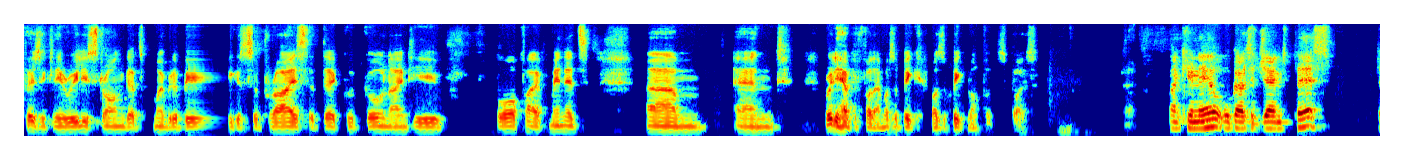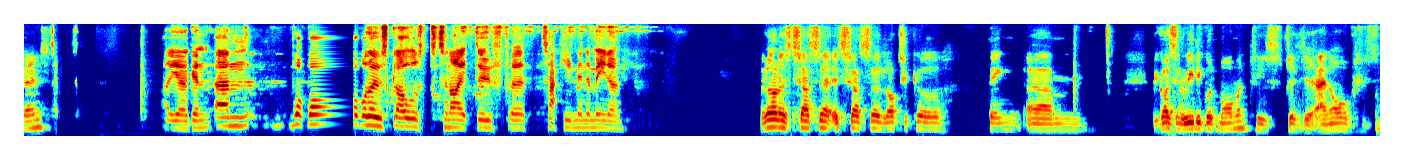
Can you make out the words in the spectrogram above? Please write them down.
physically really strong. That's maybe the biggest surprise that they could go 94 or five minutes. Um, and really happy for them. It was a big was a big one for the boys. Thank you, Neil. We'll go to James Pearce. James. Hi, Jurgen. Um, what, what, what will those goals tonight do for Taki Minamino? Well, it's just a, it's just a logical thing um, because in a really good moment, he's. I know he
